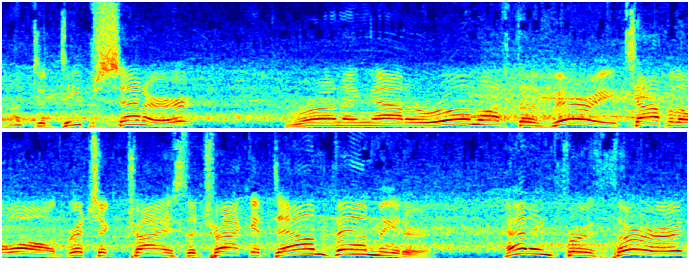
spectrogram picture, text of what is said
Out to deep center. Running out of room off the very top of the wall. Grichuk tries to track it down. VanMeter heading for third.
